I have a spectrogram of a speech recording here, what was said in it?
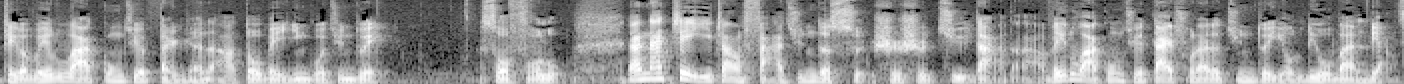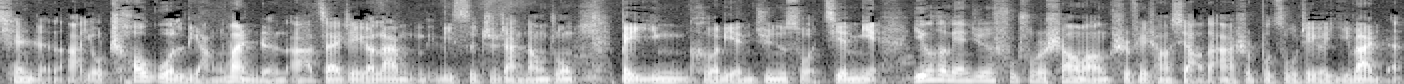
这个维鲁瓦公爵本人啊都被英国军队。所俘虏，那那这一仗法军的损失是巨大的啊！维鲁瓦公爵带出来的军队有六万两千人啊，有超过两万人啊，在这个拉姆利斯之战当中被英荷联军所歼灭。英荷联军付出的伤亡是非常小的啊，是不足这个一万人。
